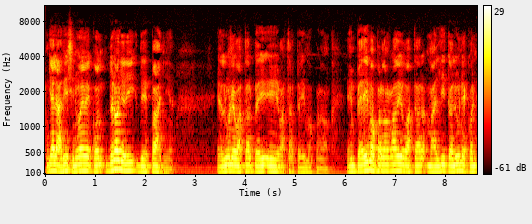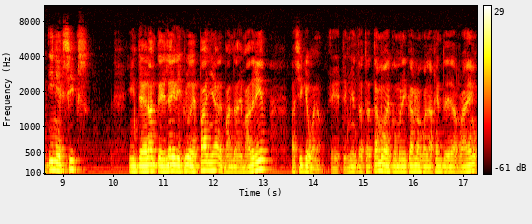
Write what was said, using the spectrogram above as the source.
y a las 19 con Drollery de España. El lunes va a estar, eh, va a estar pedimos, perdón. En Pedimos Perdón Radio va a estar maldito el lunes con Inex Six, integrante de Ladies Crew de España, banda de Madrid. Así que bueno, este, mientras tratamos de comunicarnos con la gente de Raen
